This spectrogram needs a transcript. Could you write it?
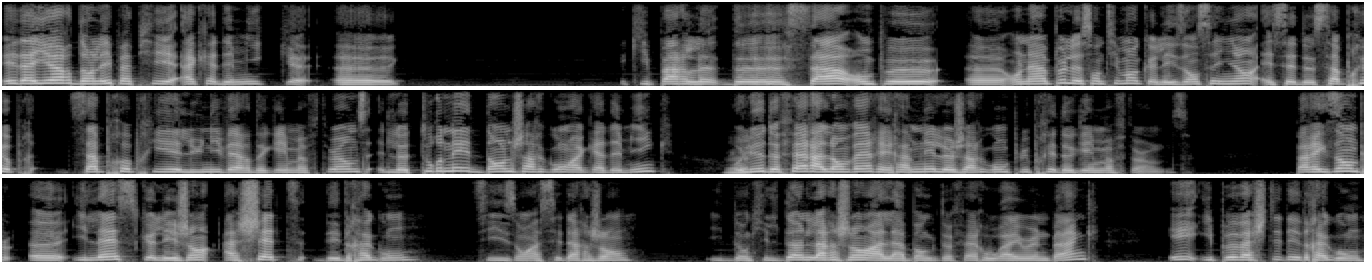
Et d'ailleurs, dans les papiers académiques qui parlent de ça, on, peut, on a un peu le sentiment que les enseignants essaient de s'appropri- s'approprier l'univers de Game of Thrones et de le tourner dans le jargon académique au lieu de faire à l'envers et ramener le jargon plus près de Game of Thrones. Par exemple, euh, ils laissent que les gens achètent des dragons s'ils ont assez d'argent. Donc, ils donnent l'argent à la Banque de Fer ou Iron Bank et ils peuvent acheter des dragons.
